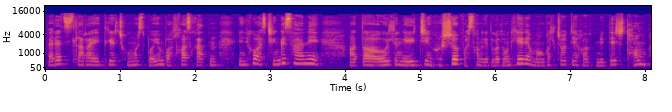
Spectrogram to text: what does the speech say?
барайцлаараа эдгээрж хүмүүс буян болохоос гадна энэхүү бас Чингис хааны одоо өөлөн ээжийн хөшөөг босгоно гэдэг бол үнэхээр монголчуудын хувьд мэдээж том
